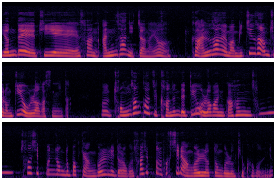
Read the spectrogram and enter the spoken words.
연대 뒤에 산 안산 있잖아요. 그 안산을 막 미친 사람처럼 뛰어 올라갔습니다. 정상까지 가는데 뛰어 올라가니까 한 3, 40분 정도밖에 안 걸리더라고요. 40분 확실히 안 걸렸던 걸로 기억하거든요.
